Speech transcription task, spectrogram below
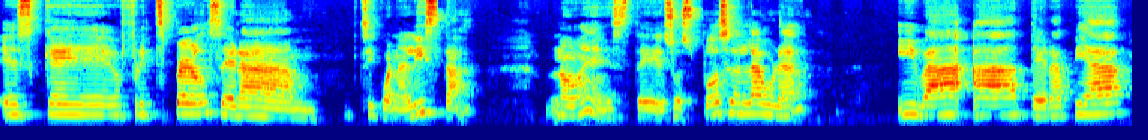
es que Fritz Perls era mm, psicoanalista, ¿no? Este, su esposa Laura iba a terapia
